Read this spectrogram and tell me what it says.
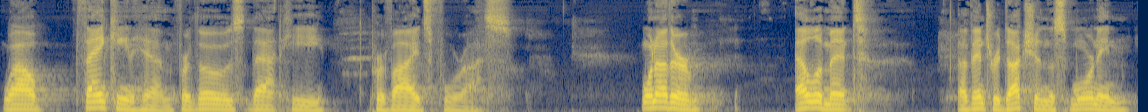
while thanking Him for those that He provides for us. One other element of introduction this morning,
